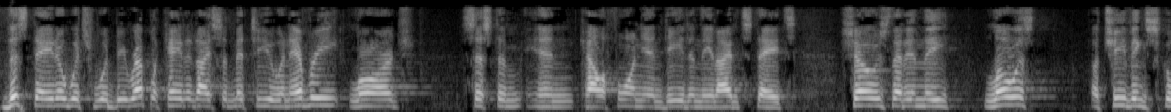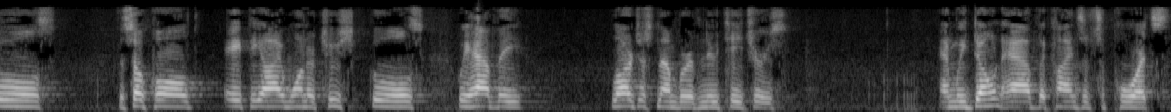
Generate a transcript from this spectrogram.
This data, which would be replicated, I submit to you, in every large system in California, indeed in the United States, shows that in the lowest achieving schools, the so-called API 1 or 2 schools, we have the largest number of new teachers, and we don't have the kinds of supports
